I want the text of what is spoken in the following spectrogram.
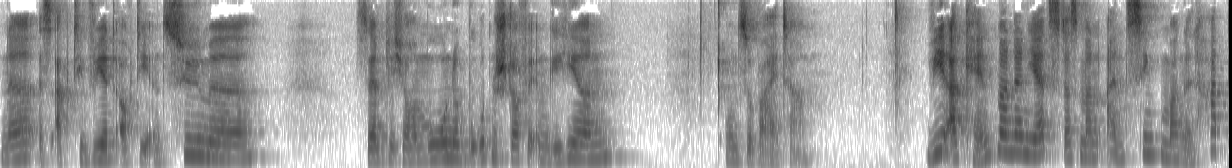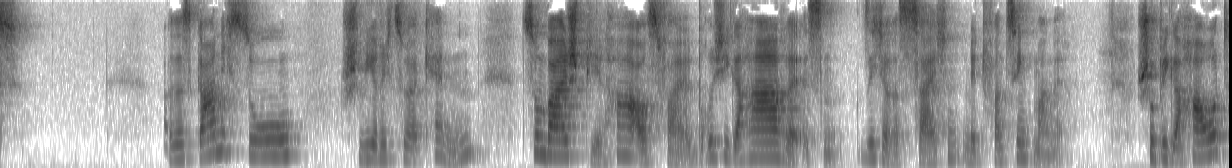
Ne? Es aktiviert auch die Enzyme, sämtliche Hormone, Botenstoffe im Gehirn. und so weiter. Wie erkennt man denn jetzt, dass man einen Zinkmangel hat? Also ist gar nicht so schwierig zu erkennen. Zum Beispiel Haarausfall, brüchige Haare ist ein sicheres Zeichen mit von Zinkmangel. Schuppige Haut,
